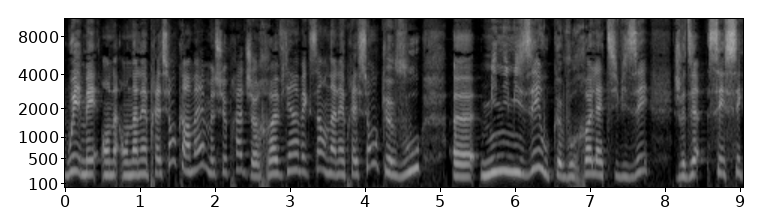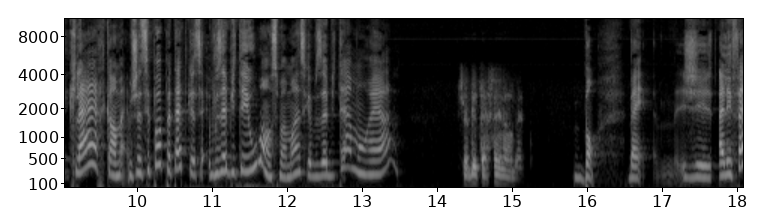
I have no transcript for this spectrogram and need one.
Oui, mais on a, on a l'impression quand même, Monsieur Pratt, je reviens avec ça, on a l'impression que vous euh, minimisez ou que vous relativisez. Je veux dire, c'est c'est clair quand même. Je sais pas, peut-être que vous habitez où en ce moment? Est-ce que vous habitez à Montréal? J'habite à Saint-Lambert. Bon, ben j'ai allé faire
